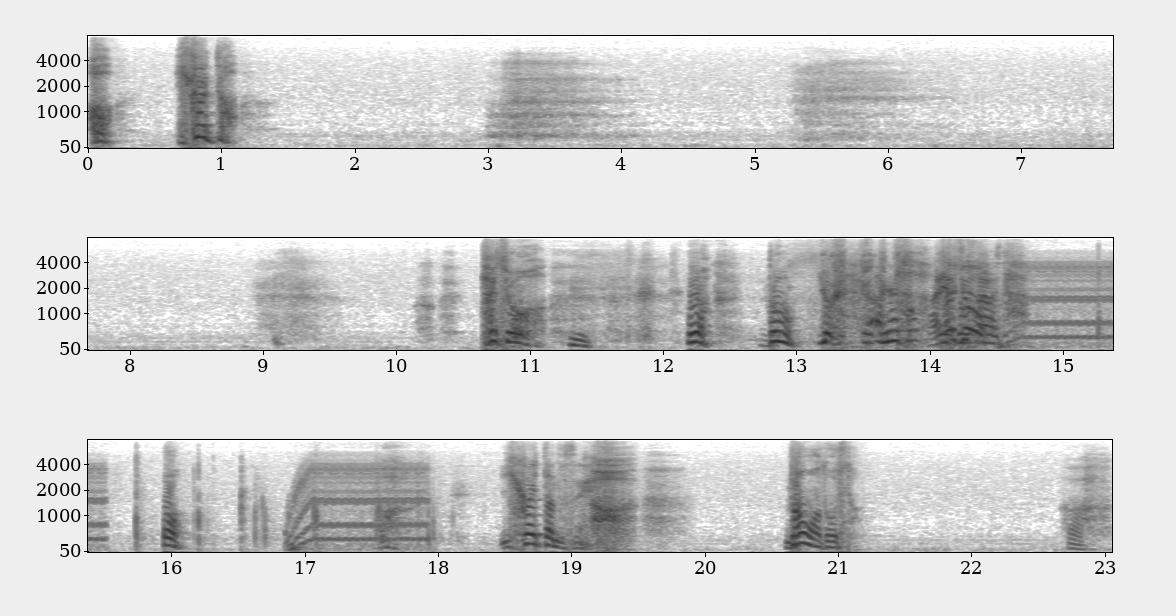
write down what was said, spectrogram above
あいかんだ隊長、いやどうも。よかった。ありがとうありがとうございました。あ生き返ったんですね。ダンはどうした。はあ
